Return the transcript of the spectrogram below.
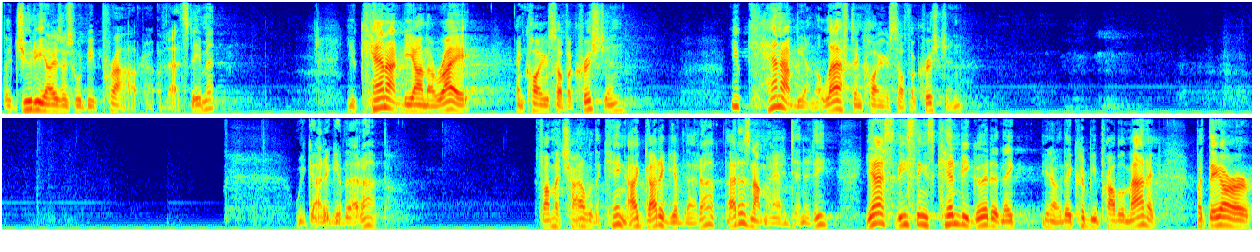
The Judaizers would be proud of that statement. You cannot be on the right and call yourself a Christian. You cannot be on the left and call yourself a Christian. We got to give that up. If I'm a child of the king, I got to give that up. That is not my identity. Yes, these things can be good and they, you know, they could be problematic, but they are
